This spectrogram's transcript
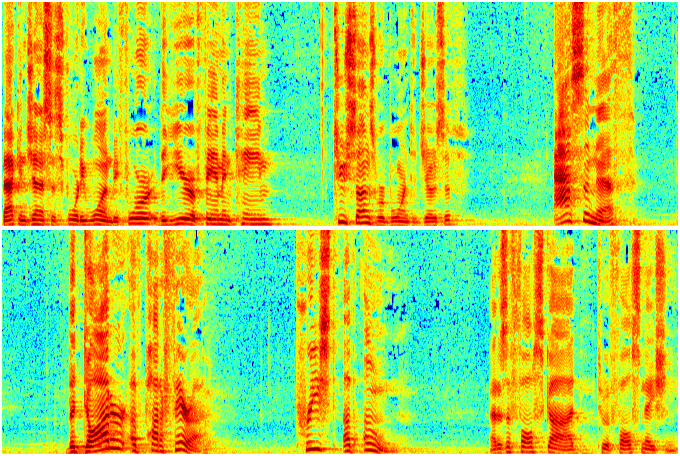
Back in Genesis 41, before the year of famine came, two sons were born to Joseph. Asenath, the daughter of Potiphera, priest of On, that is a false god to a false nation,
